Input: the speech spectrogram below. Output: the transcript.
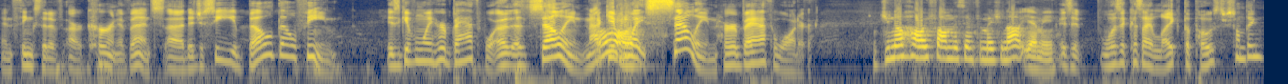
and things that have, are current events. Uh, did you see Belle Delphine is giving away her bathwater? Uh, selling, not giving Oh. away, selling her bathwater. Do you know how I found this information out, Yemmy? Is it was it because I liked the post or something?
